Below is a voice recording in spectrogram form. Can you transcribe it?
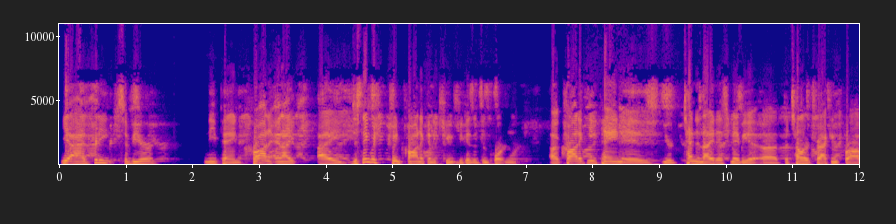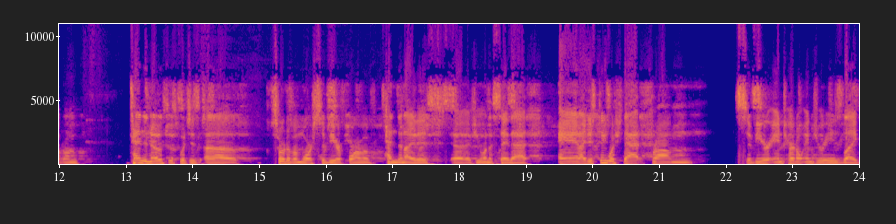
yeah, I had pretty severe knee pain, chronic, and I I distinguish between chronic and acute because it's important. Uh, chronic knee pain is your tendonitis, maybe a, a patellar tracking problem, tendinosis, which is uh, sort of a more severe form of tendonitis, uh, if you want to say that. And I distinguish that from severe internal injuries like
